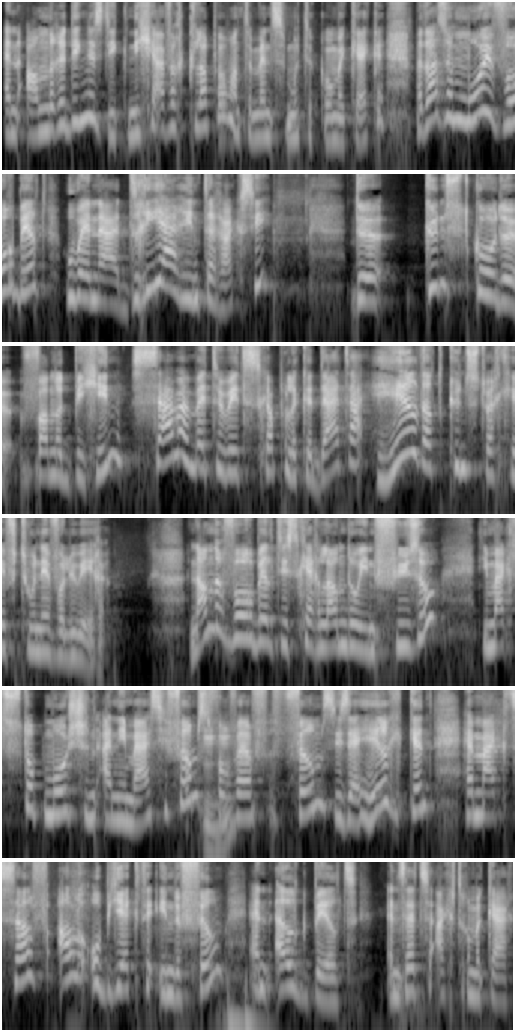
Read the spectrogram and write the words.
en andere dingen die ik niet ga verklappen, want de mensen moeten komen kijken. Maar dat is een mooi voorbeeld hoe wij na drie jaar interactie de kunstcode van het begin, samen met de wetenschappelijke data, heel dat kunstwerk heeft doen evolueren. Een ander voorbeeld is Gerlando Infuso. Die maakt stop-motion animatiefilms. Mhm. Voor films is hij heel gekend. Hij maakt zelf alle objecten in de film en elk beeld en zet ze achter elkaar.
